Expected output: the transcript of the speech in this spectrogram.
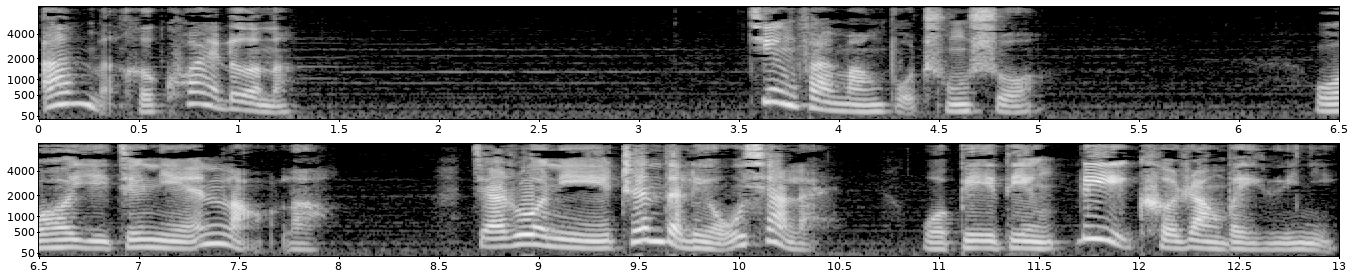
安稳和快乐呢？净饭王补充说：“我已经年老了，假若你真的留下来，我必定立刻让位于你。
